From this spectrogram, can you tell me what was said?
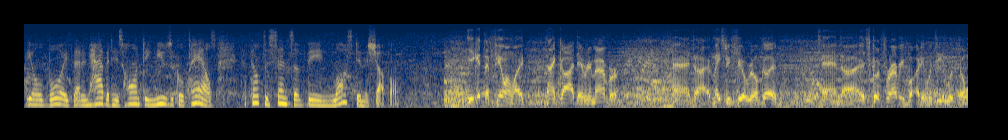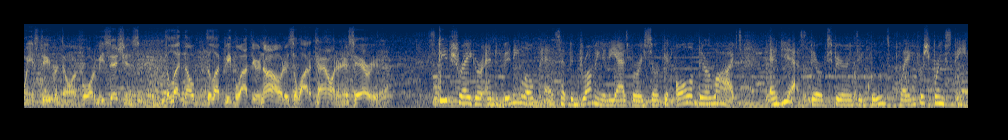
the old boys that inhabit his haunting musical tales have felt a sense of being lost in the shuffle. You get the feeling like, thank God they remember. And uh, it makes me feel real good. And uh, it's good for everybody with the, what Billy and Steve are doing, for all the musicians, to let know, to let people out there know there's a lot of talent in this area. Steve Schraeger and Vini Lopez have been drumming in the Asbury circuit all of their lives. And yes, their experience includes playing for Springsteen.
